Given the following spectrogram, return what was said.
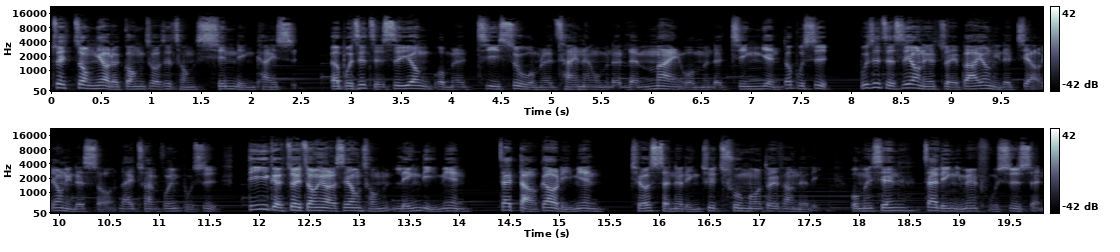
最重要的工作是从心灵开始，而不是只是用我们的技术、我们的才能、我们的人脉、我们的经验，都不是。不是只是用你的嘴巴、用你的脚、用你的手来传福音，不是。第一个最重要的是用从灵里面，在祷告里面求神的灵去触摸对方的灵。我们先在灵里面服侍神，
